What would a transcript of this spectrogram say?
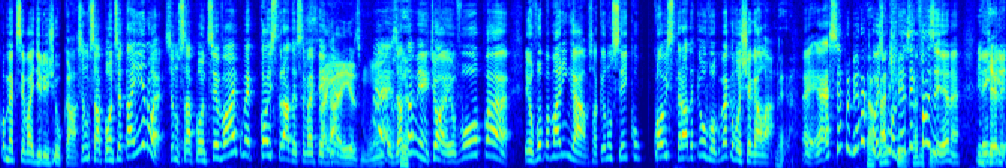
como é que você vai dirigir o carro? Você não sabe pra onde você tá indo, ué. Você não sabe pra onde você vai, como é, qual estrada você vai pegar? Sai a esmo, né? É, exatamente. Ó, eu vou pra, eu vou pra Maringá, só que eu não sei qual, qual estrada que eu vou. Como é que eu vou chegar lá? É, é essa é a primeira não, coisa tá que o Londrina tem tá que difícil. fazer, né? Tem, que,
